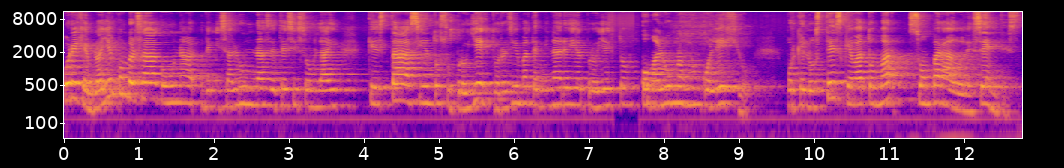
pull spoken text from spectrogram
Por ejemplo, ayer conversaba con una de mis alumnas de tesis online que está haciendo su proyecto, recién va a terminar ella el proyecto con alumnos de un colegio, porque los test que va a tomar son para adolescentes.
